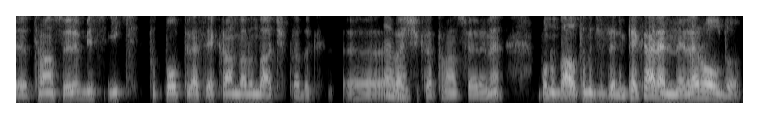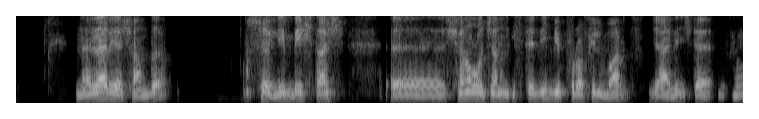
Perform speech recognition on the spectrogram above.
eee, transferi biz ilk Futbol Plus ekranlarında açıkladık, eee, Evet. Rashica transferini. Bunun da altını çizelim. Pekâlâ neler oldu? Neler yaşandı? Söyleyeyim. Beşiktaş, eee, Şenol Hoca'nın istediği bir profil vardı. Yani işte Hı hı.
